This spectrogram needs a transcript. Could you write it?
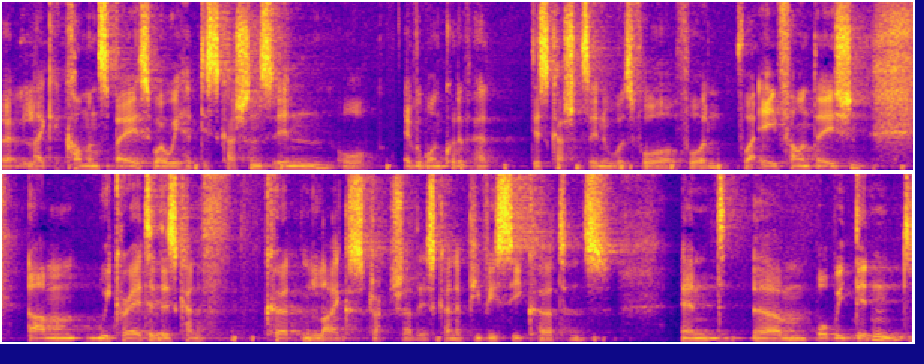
uh, like a common space where we had discussions in, or everyone could have had discussions in. It was for for for a foundation. Um, we created this kind of curtain-like structure, this kind of PVC curtains. And um, what we didn't,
